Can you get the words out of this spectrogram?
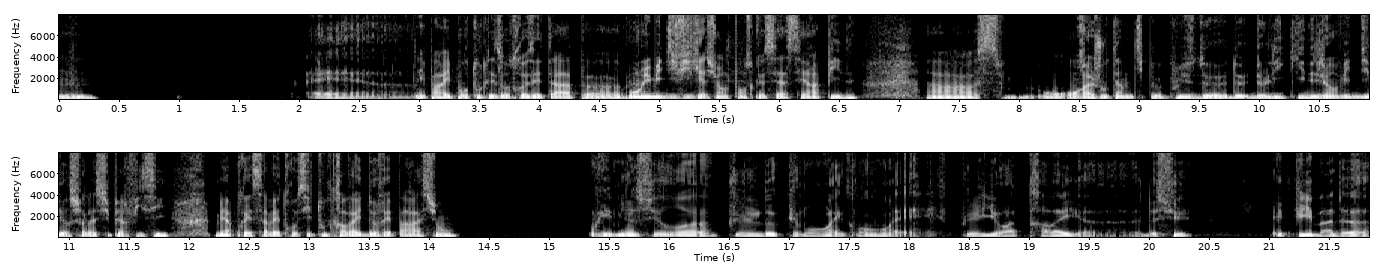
Mm-hmm. Et pareil pour toutes les autres étapes. Euh, bon, l'humidification, je pense que c'est assez rapide. Euh, on, rajoute un petit peu plus de, de liquide, j'ai envie de dire, sur la superficie. Mais après, ça va être aussi tout le travail de réparation. Oui, bien sûr. Plus le document est grand, plus il y aura de travail dessus. Et puis, ben, de,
